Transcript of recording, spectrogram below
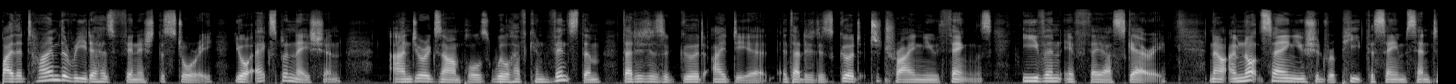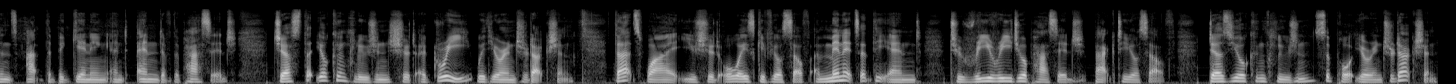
By the time the reader has finished the story, your explanation and your examples will have convinced them that it is a good idea, that it is good to try new things, even if they are scary. Now, I'm not saying you should repeat the same sentence at the beginning and end of the passage, just that your conclusion should agree with your introduction. That's why you should always give yourself a minute at the end to reread your passage back to yourself. Does your conclusion support your introduction?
